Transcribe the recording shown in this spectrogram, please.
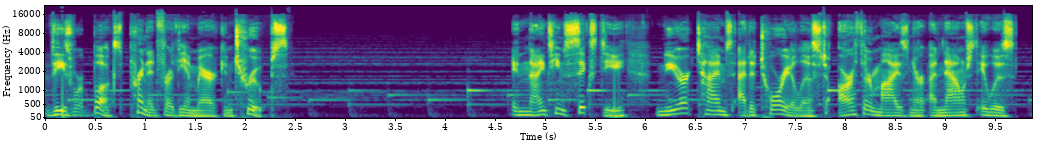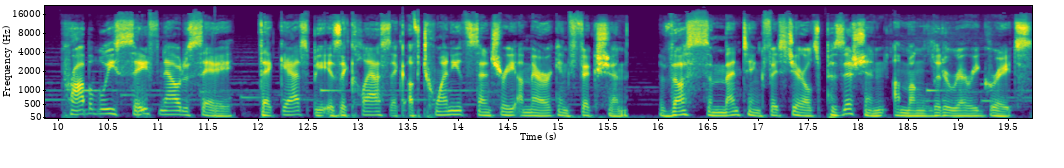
These were books printed for the American troops. In 1960, New York Times editorialist Arthur Mizener announced it was probably safe now to say that Gatsby is a classic of 20th century American fiction, thus cementing Fitzgerald's position among literary greats.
